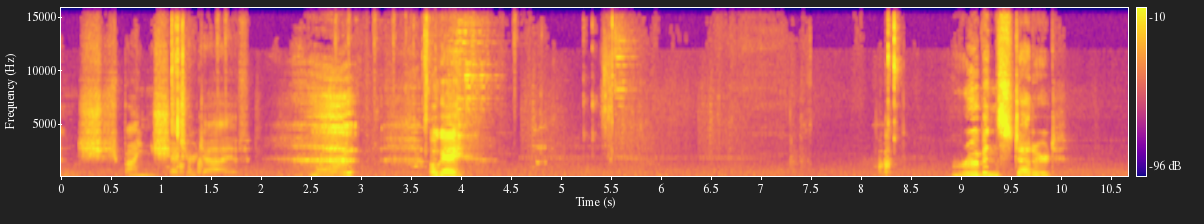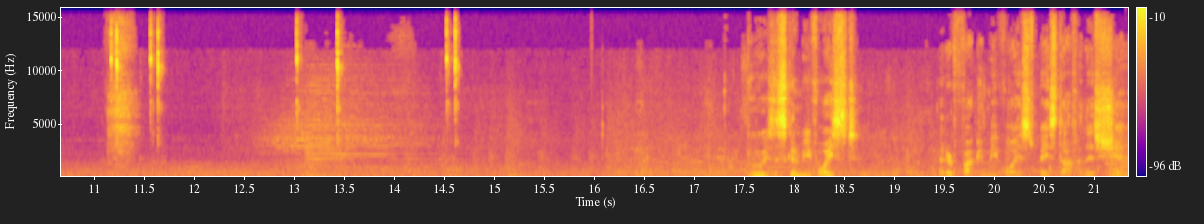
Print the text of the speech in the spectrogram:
and spine shatter dive. okay. Ruben Studdard. Ooh, is this gonna be voiced? Better fucking be voiced based off of this shit.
